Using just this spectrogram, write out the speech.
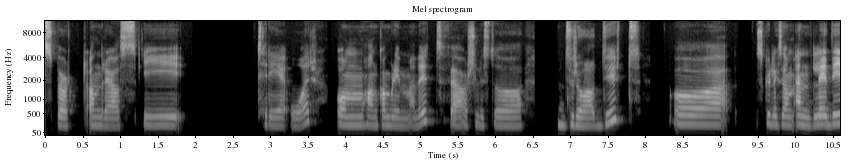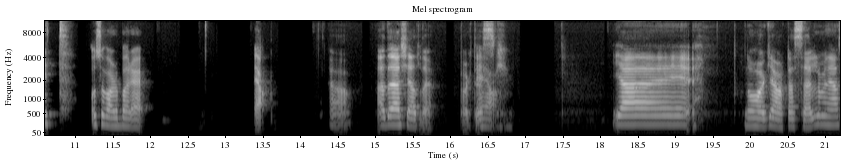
spurt Andreas i tre år om han kan bli med meg dit, for jeg har så lyst til å dra dit, og skulle liksom endelig dit, og så var det bare Ja. Ja. Nei, det er kjedelig, Ja. faktisk. Jeg Nå har ikke jeg vært der selv, men jeg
